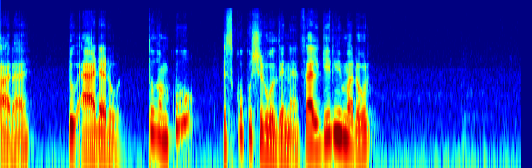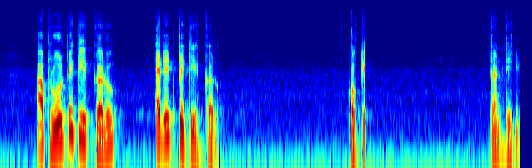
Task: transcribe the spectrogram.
आ रहा है टू ऐड अ रोल तो हमको इसको कुछ रोल देना है। सो गिव यू रोल आप रोल पे क्लिक करो। एडिट पे क्लिक करो। ओके कंटिन्यू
